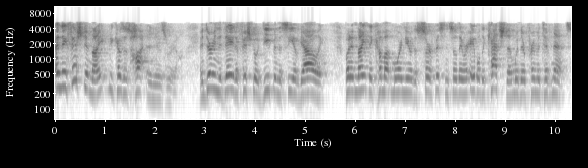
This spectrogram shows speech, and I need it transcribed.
And they fished at night because it's hot in Israel. And during the day, the fish go deep in the Sea of Galilee. But at night, they come up more near the surface, and so they were able to catch them with their primitive nets.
